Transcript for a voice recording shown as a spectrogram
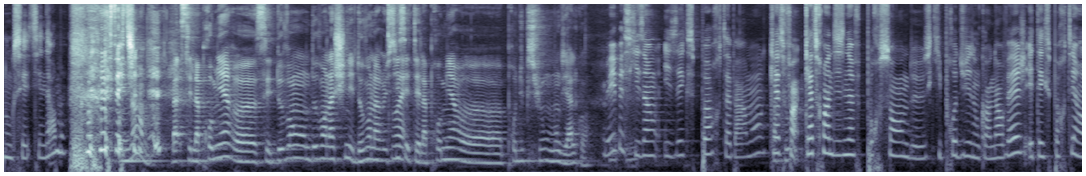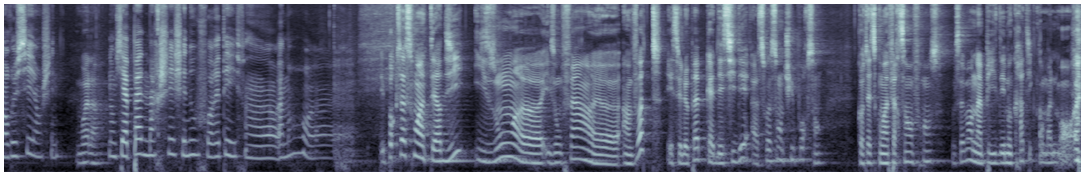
Donc c'est c'est énorme. C'est énorme. Bah, c'est la première, euh, c'est devant, devant la Chine et devant la Russie, Ouais. c'était la première euh, production mondiale. Quoi. Oui, parce qu'ils in- ils exportent apparemment. Partout. Enfin, 99% de ce qu'ils produisent donc en Norvège est exporté en Russie et en Chine. Voilà. Donc il n'y a pas de marché chez nous, il faut arrêter. Enfin, vraiment. euh, Et pour que ça soit interdit, ils ont, euh, ils ont fait un, euh, un vote et c'est le peuple qui a décidé à 68%. Quand est-ce qu'on va faire ça en France? Vous savez, on est un pays démocratique normalement.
